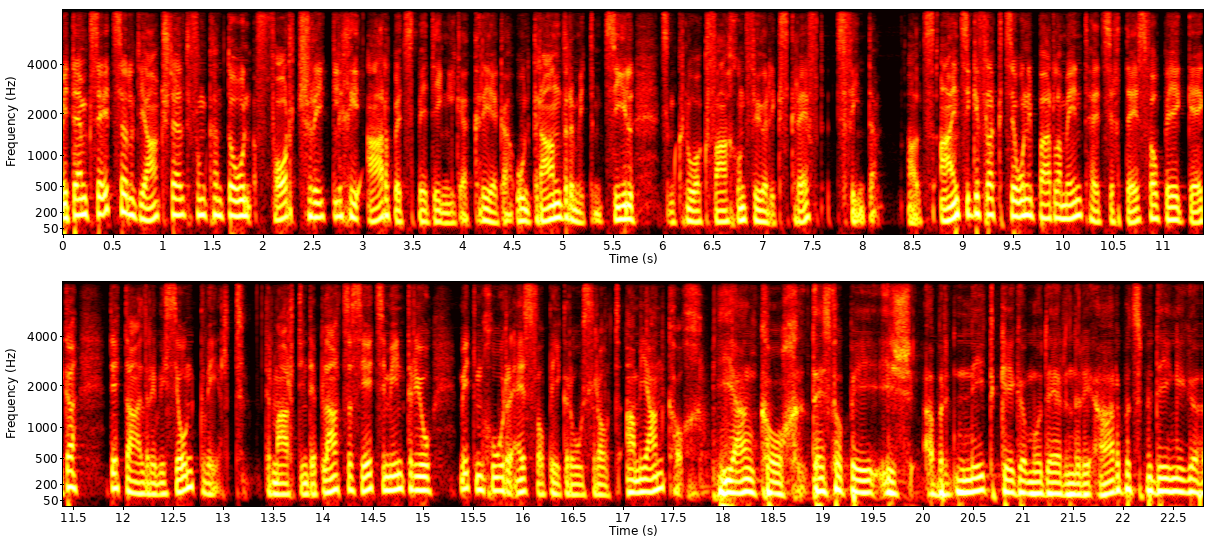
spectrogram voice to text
Mit dem Gesetz sollen die Angestellten vom Kanton fortschrittliche Arbeitsbedingungen kriegen, unter anderem mit dem Ziel, zum genug Fach- und Führungskräfte zu finden. Als einzige Fraktion im Parlament hat sich die SVP gegen die Teilrevision gewehrt. Der Martin De Platzes jetzt im Interview mit dem Churer SVP-Grossrat Jan Koch. Jan Koch, die SVP ist aber nicht gegen modernere Arbeitsbedingungen.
